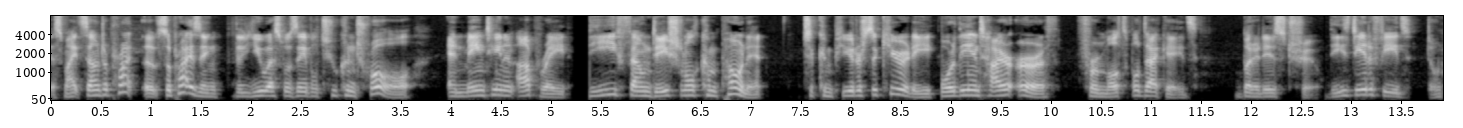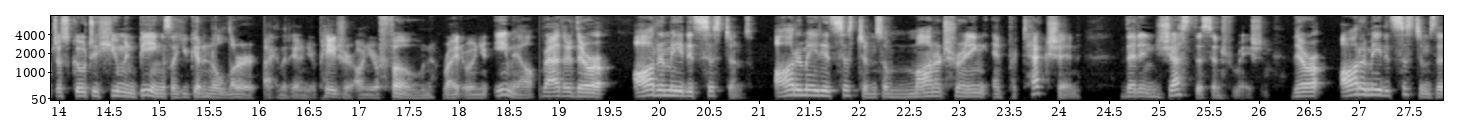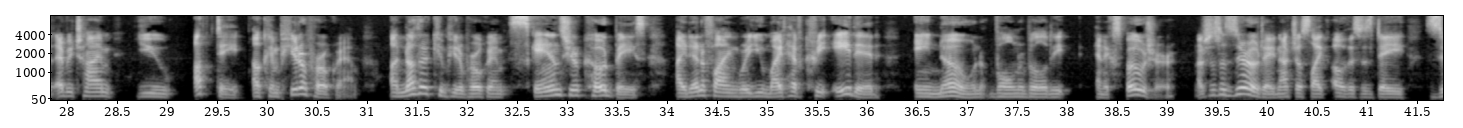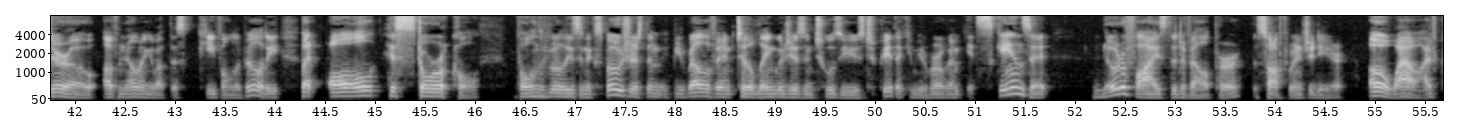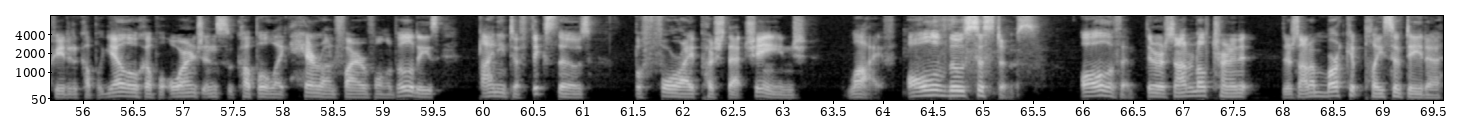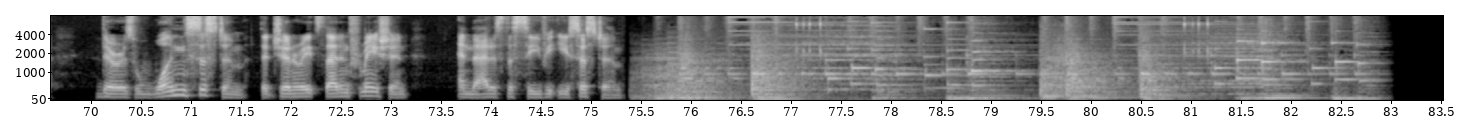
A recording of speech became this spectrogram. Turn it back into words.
this might sound uh, surprising, the US was able to control and maintain and operate the foundational component to computer security for the entire Earth for multiple decades. But it is true. These data feeds don't just go to human beings like you get an alert back in the day on your pager, on your phone, right, or in your email. Rather, there are automated systems, automated systems of monitoring and protection that ingest this information. There are automated systems that every time you update a computer program, another computer program scans your code base, identifying where you might have created a known vulnerability and exposure, not just a zero day, not just like, oh, this is day zero of knowing about this key vulnerability, but all historical vulnerabilities and exposures that may be relevant to the languages and tools you use to create that computer program. It scans it, notifies the developer, the software engineer, oh wow, I've created a couple yellow, a couple orange, and a couple like hair on fire vulnerabilities. I need to fix those before I push that change live. All of those systems, all of them, there is not an alternative, there's not a marketplace of data. There is one system that generates that information, and that is the CVE system.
